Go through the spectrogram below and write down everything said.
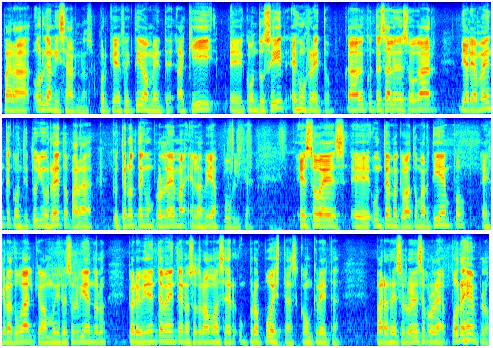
para organizarnos, porque efectivamente aquí eh, conducir es un reto. Cada vez que usted sale de su hogar diariamente constituye un reto para que usted no tenga un problema en las vías públicas. Eso es eh, un tema que va a tomar tiempo, es gradual, que vamos a ir resolviéndolo, pero evidentemente nosotros vamos a hacer propuestas concretas para resolver ese problema. Por ejemplo,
